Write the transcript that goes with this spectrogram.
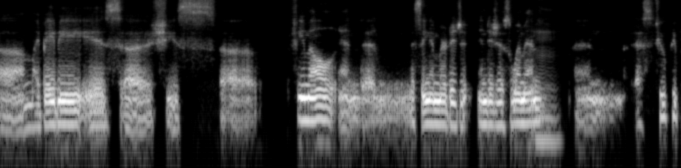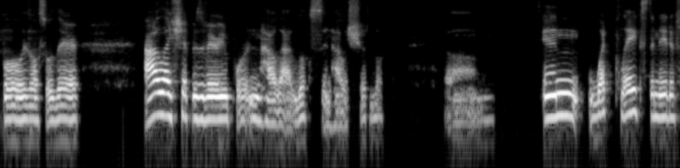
Um, my baby is uh, she's uh, female and, and missing emerging Indigenous women, mm. and S2 people is also there. Allyship is very important, how that looks and how it should look. Um, and what plagues the native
